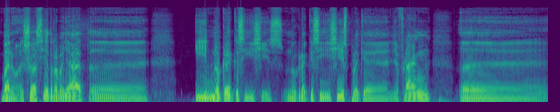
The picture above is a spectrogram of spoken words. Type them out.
Bueno, això s'hi ha treballat... Eh, i no crec que sigui així no crec que sigui així perquè Llafranc eh,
